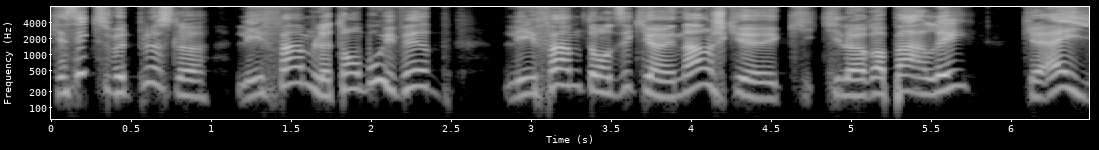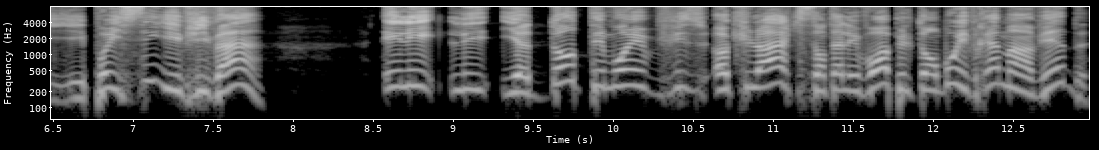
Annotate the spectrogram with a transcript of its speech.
qu'est-ce que tu veux de plus? Les femmes, le tombeau est vide. Les femmes t'ont dit qu'il y a un ange qui leur a parlé que, hey, il n'est pas ici, il est vivant. Et il y a d'autres témoins oculaires qui sont allés voir, puis le tombeau est vraiment vide.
